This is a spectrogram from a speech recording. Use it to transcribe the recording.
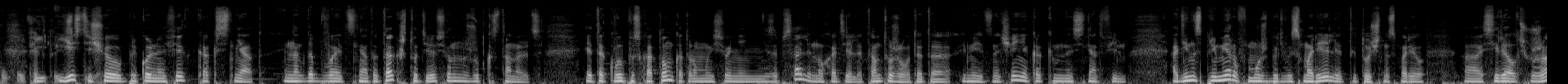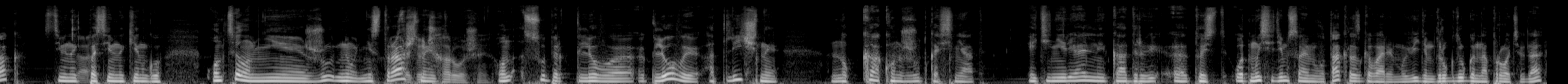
пу- И есть еще прикольный эффект, как снят. Иногда бывает снято так, что тебе все равно жутко становится. Это к выпуску о том, который мы сегодня не записали, но хотели. Там тоже вот это имеет значение, как именно снят фильм. Один из примеров, может быть, вы смотрели, ты точно смотрел, а, сериал «Чужак» Стивена, Да. по Стивену Кингу. Он в целом не, жу, ну, не Кстати, страшный, очень хороший. он супер клево, клевый, отличный, но как он жутко снят. Эти нереальные кадры, э, то есть вот мы сидим с вами вот так разговариваем, мы видим друг друга напротив, да,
